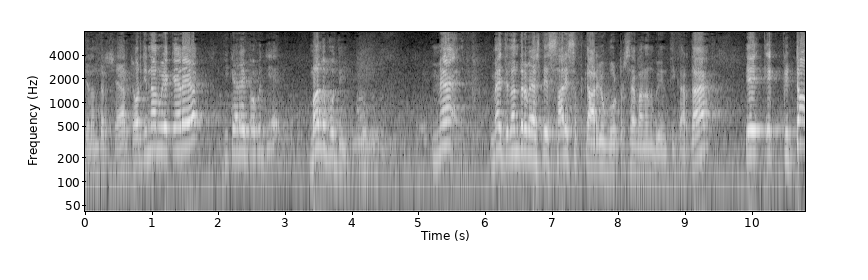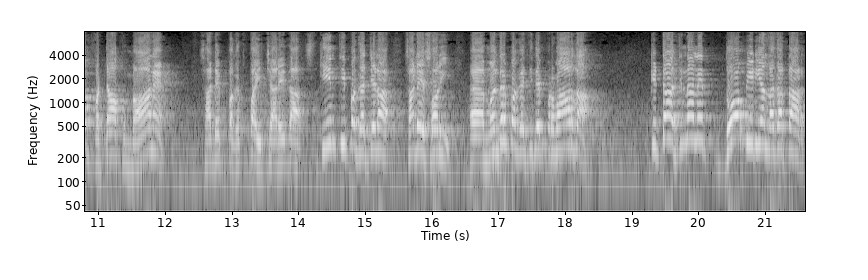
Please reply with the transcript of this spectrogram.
ਜਲੰਧਰ ਸ਼ਹਿਰ ਚ, ਔਰ ਜਿਨ੍ਹਾਂ ਨੂੰ ਇਹ ਕਹਿ ਰਹੇ ਆ, ਕੀ ਕਹਿ ਰਹੇ ਪਵਨ ਜੀ ਇਹ? ਮੰਦਬੁੱਧੀ। ਮੈਂ ਮੈਂ ਜਲੰਧਰ ਵੈਸਟ ਦੇ ਸਾਰੇ ਸਤਿਕਾਰਯੋਗ ਵੋਟਰ ਸਾਹਿਬਾਨਾਂ ਨੂੰ ਬੇਨਤੀ ਕਰਦਾ ਹਾਂ, ਇਹ ਇੱਕ ਕਿੱਡਾ ਵੱਡਾ ਅਪਮਾਨ ਹੈ ਸਾਡੇ ਭਗਤ ਭਾਈਚਾਰੇ ਦਾ, ਕੀਮਤੀ ਭਗਤ ਜਿਹੜਾ ਸਾਡੇ ਸੌਰੀ ਮੰਦਰ ਭਗਤ ਜੀ ਦੇ ਪਰਿਵਾਰ ਦਾ ਕਿੱਡਾ ਜਿਨ੍ਹਾਂ ਨੇ ਦੋ ਪੀੜ੍ਹੀਆਂ ਲਗਾਤਾਰ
